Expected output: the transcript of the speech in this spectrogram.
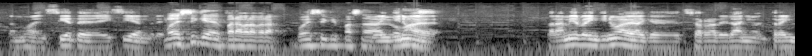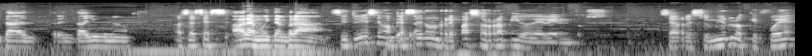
Estamos en 7 de diciembre. Vos decís que, para, para, para, vos decís que pasa algo 29. más. Para mí el 29 hay que cerrar el año, el 30, el 31. O sea, si, Ahora es muy temprano. si tuviésemos que hacer un repaso rápido de eventos, o sea, resumir lo que fue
